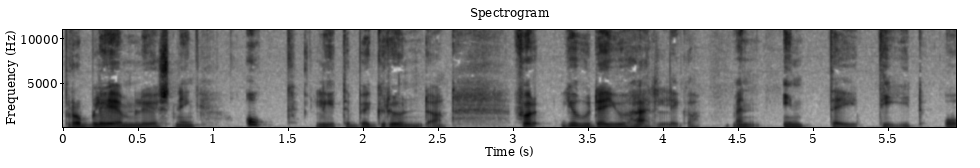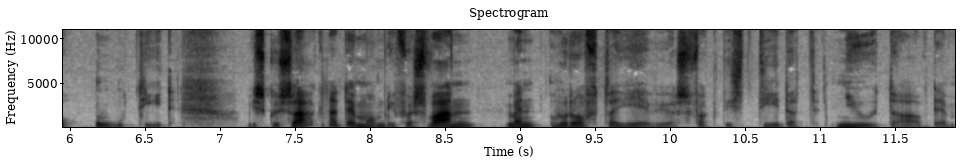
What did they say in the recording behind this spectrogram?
problemlösning och lite begrundan. För ljud är ju härliga, men inte i tid och otid. Vi skulle sakna dem om de försvann, men hur ofta ger vi oss faktiskt tid att njuta av dem?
